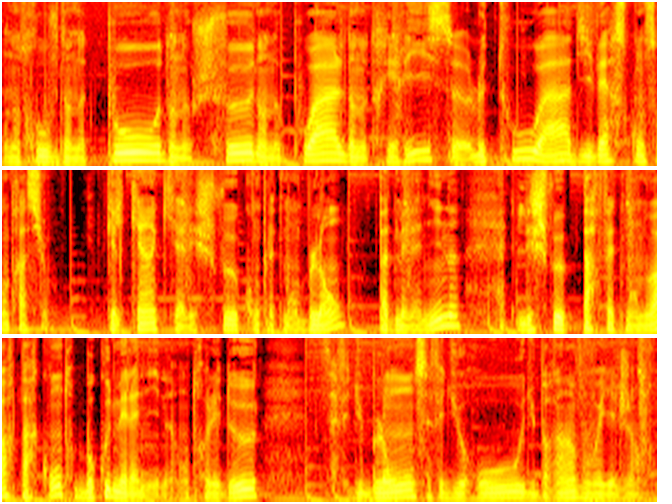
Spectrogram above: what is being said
On en trouve dans notre peau, dans nos cheveux, dans nos poils, dans notre iris, le tout à diverses concentrations. Quelqu'un qui a les cheveux complètement blancs, pas de mélanine. Les cheveux parfaitement noirs, par contre, beaucoup de mélanine. Entre les deux, ça fait du blond, ça fait du roux, du brun, vous voyez le genre.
